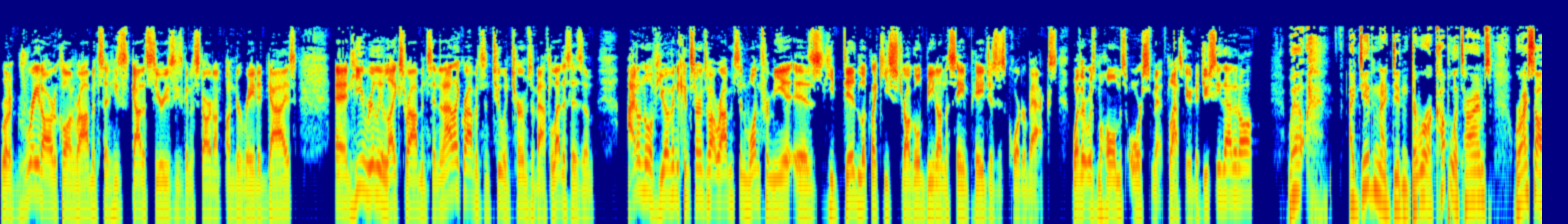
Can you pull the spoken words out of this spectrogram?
wrote a great article on Robinson. He's got a series he's going to start on underrated guys, and he really likes Robinson, and I like Robinson too in terms of athleticism. I don't know if you have any concerns about Robinson. One for me is he did look like he struggled being on the same page as his quarterbacks, whether it was Mahomes or Smith last year. Did you see that at all? Well, I did and I didn't. There were a couple of times where I saw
